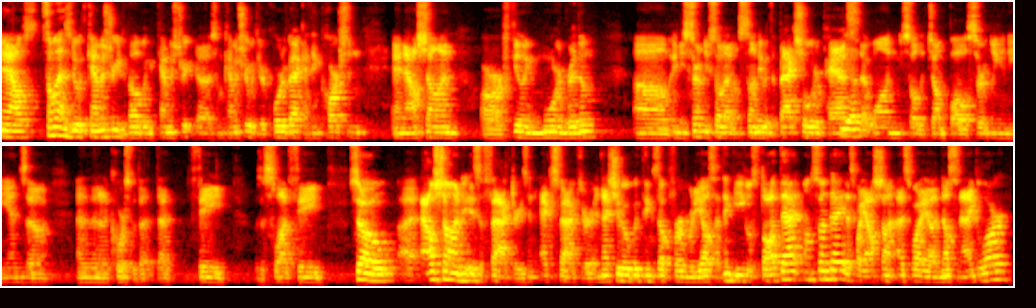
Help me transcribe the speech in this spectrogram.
Now, some of that has to do with chemistry, developing a chemistry, uh, some chemistry with your quarterback. I think Carson and Alshon are feeling more in rhythm. Um, and you certainly saw that on Sunday with the back shoulder pass yep. that one. You saw the jump ball certainly in the end zone, and then of course with that that fade was a slot fade. So uh, Alshon is a factor. He's an X factor, and that should open things up for everybody else. I think the Eagles thought that on Sunday. That's why Alshon. That's why uh, Nelson Agholor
